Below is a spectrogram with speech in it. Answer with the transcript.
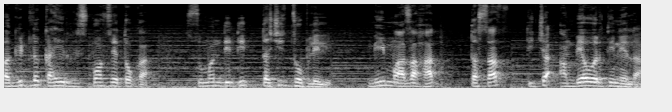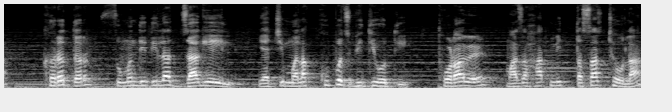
बघितलं काही रिस्पॉन्स येतो का? सुमन दिदी तशीच झोपलेली. मी माझा हात तसाच तिच्या आंब्यावरती नेला. खरं तर सुमन दिदीला जाग येईल याची मला खूपच भीती होती. थोडा वेळ माझा हात मी तसाच ठेवला.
